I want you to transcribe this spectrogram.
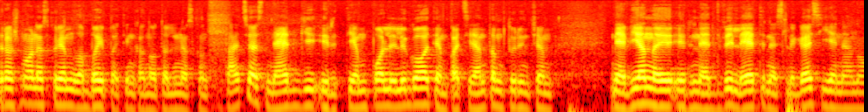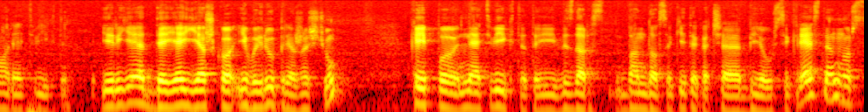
Tai yra žmonės, kuriems labai patinka nuotolinės konsultacijos, netgi ir tiem poliligotiem pacientam turinčiam ne vieną ir ne dvi lėtinės lygas, jie nenori atvykti. Ir jie dėja ieško įvairių priežasčių, kaip neatvykti. Tai vis dar bando sakyti, kad čia bijo užsikrėsti, nors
